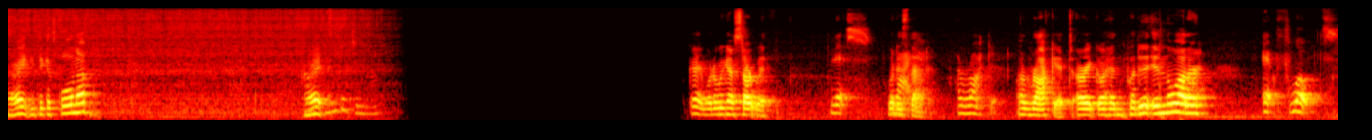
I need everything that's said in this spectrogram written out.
All right, you think it's full enough? All right. I think it's enough. Okay, what are we going to start with? This. What is I- that? A rocket. A rocket. All right, go ahead and put it in the water. It floats.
